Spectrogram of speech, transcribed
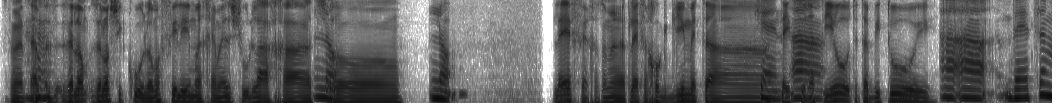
זאת אומרת, זה, זה, לא, זה לא שיקול, לא מפעילים לכם איזשהו לחץ, לא. או... לא. להפך, זאת אומרת, להפך, חוגגים את, ה... כן, את היצירתיות, ה... את הביטוי. ה... ה... בעצם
